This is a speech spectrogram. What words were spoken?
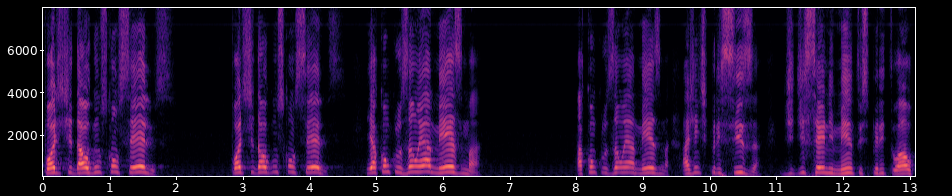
pode te dar alguns conselhos. Pode te dar alguns conselhos. E a conclusão é a mesma. A conclusão é a mesma. A gente precisa de discernimento espiritual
